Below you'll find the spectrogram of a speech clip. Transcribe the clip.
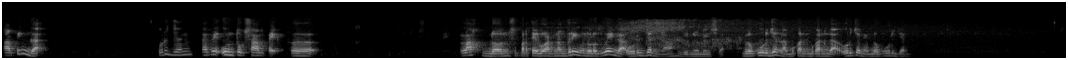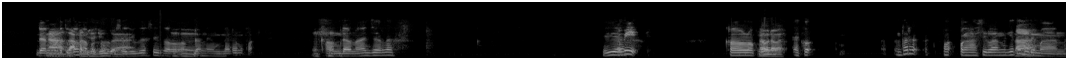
tapi enggak urgent. Tapi untuk sampai ke lockdown seperti luar negeri menurut gue nggak urgent lah di Indonesia. Belum urgent lah, bukan bukan nggak urgent ya, belum urgent. Dan nah, menurut gue nggak bisa juga. bisa juga sih kalau hmm. lockdown yang benar kan pak. Calm down aja lah. Iya. Tapi kalau lockdown, nah, eh kok ntar penghasilan kita nah, dari mana?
